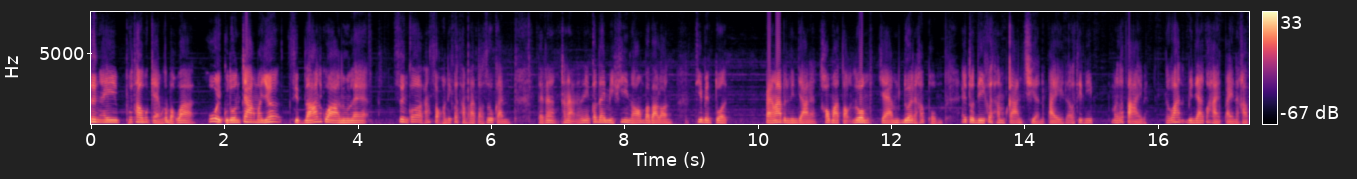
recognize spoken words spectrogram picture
ซึ่งไอ้ผู้เฒ่าผู้แก่ก็บอกว่า โอ้ยกูโดนจ้างมาเยอะสิบล้านกว่านู่นแหละ ซึ่งก็ทั้งสองคนนี้ก็ทำการต่อสู้กัน แต่ในขณะนั้นเองก็ได้มีพี่น้องบาบารอนที่เป็นตัวแปลงร่างเป็นวิญญาณเนี่ยเข้ามาต่อร่วมแจมด้วยนะครับผม ไอ้ตัวดีก็ทำการเฉือนไป แล้วทีนี้มันก็ตายไป แล้วก็วิญญาณก็หายไปนะครับ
